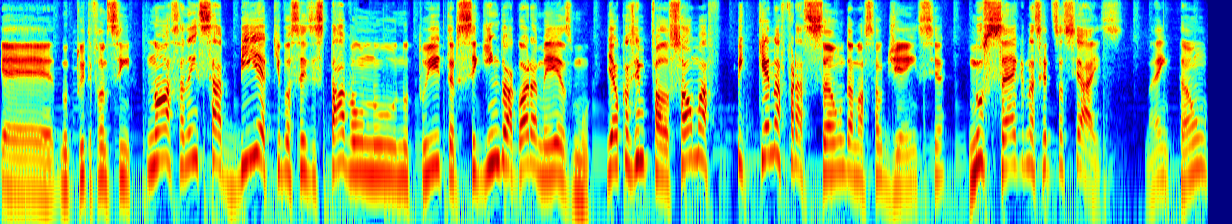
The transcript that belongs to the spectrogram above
é, no Twitter falando assim: Nossa, nem sabia que vocês estavam no, no Twitter seguindo agora mesmo. E é o que eu sempre falo: só uma pequena fração da nossa audiência nos segue nas redes sociais. Né? Então,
